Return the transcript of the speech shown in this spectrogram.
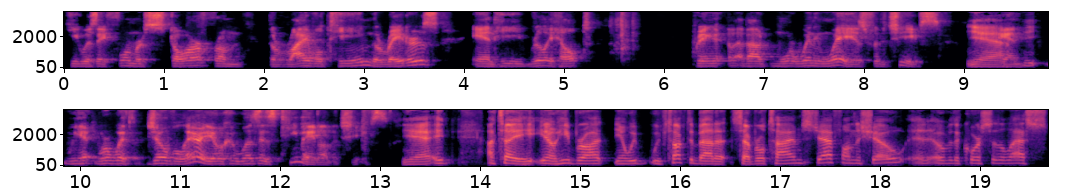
He was a former star from the rival team, the Raiders, and he really helped bring about more winning ways for the Chiefs. Yeah, and we we're with Joe Valerio, who was his teammate on the Chiefs. Yeah, it, I'll tell you, you know, he brought, you know, we we've talked about it several times, Jeff, on the show uh, over the course of the last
